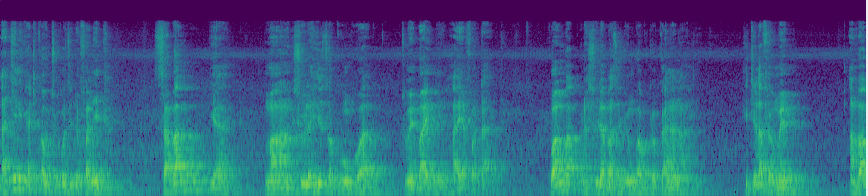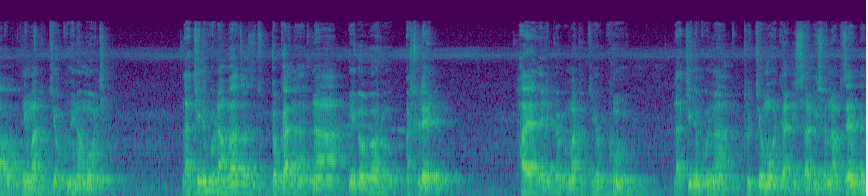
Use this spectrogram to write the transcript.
lakini katika uchunguzi uliofanyika sababu ya mashule hizo kuungua tumebaini haya yafuatayo: kwamba kuna shule ambazo ziliungua kutokana na hitilafu ya umeme ambako ni matukio kumi na moja, lakini kuna ambazo zilitokana na migogoro mashuleni, haya yalikuwepo matukio kumi, lakini kuna tukio moja lilisababishwa na uzembe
